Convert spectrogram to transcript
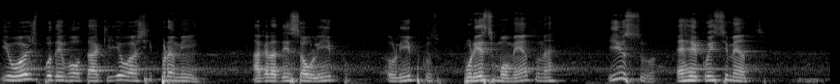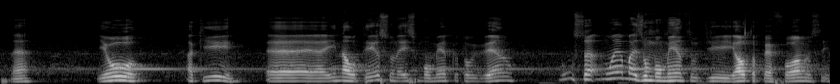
E hoje poder voltar aqui, eu acho que para mim, agradeço ao Olímpico, Olímpicos por esse momento, né. Isso é reconhecimento, né. Eu aqui é, enalteço, né, esse momento que eu estou vivendo. Não, não é mais um momento de alta performance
